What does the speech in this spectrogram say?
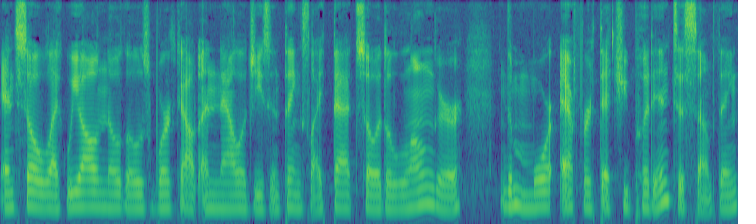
And so, like, we all know those workout analogies and things like that. So, the longer, the more effort that you put into something,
